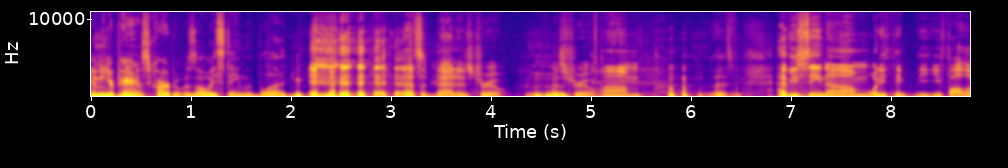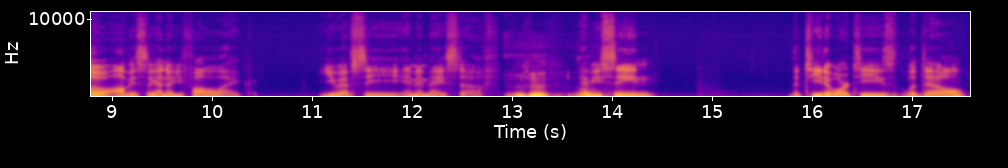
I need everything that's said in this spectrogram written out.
I mean, your parents' carpet was always stained with blood. that's a, that is true. Mm-hmm. That's true. Um, have you seen? Um, what do you think? You, you follow? Obviously, I know you follow like UFC, MMA stuff. mm-hmm. Have you seen the Tito Ortiz Liddell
